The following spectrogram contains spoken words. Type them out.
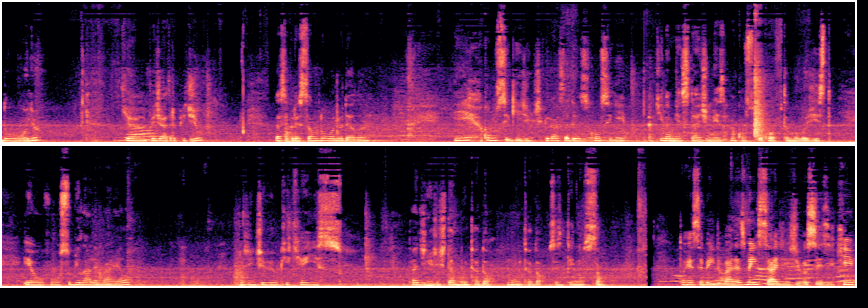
do olho que a pediatra pediu, da secreção do olho dela, né? E consegui, gente, graças a Deus consegui. Aqui na minha cidade mesmo, uma consulta com o oftalmologista. Eu vou subir lá levar ela pra gente ver o que que é isso. Tadinha, gente, dá muita dó, muita dó, vocês não têm noção. Tô recebendo várias mensagens de vocês aqui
